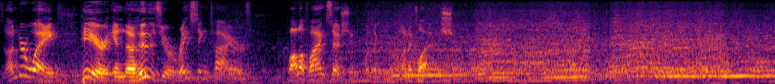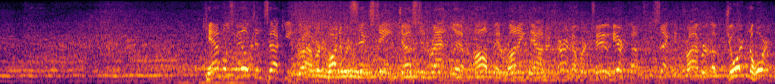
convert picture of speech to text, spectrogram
is underway here in the Hoosier Racing Tires qualifying session for the Carolina Clash. Campbellsville, Kentucky driver, car number 16, Justin Ratliff, off and running down to turn number two. Here comes the second driver of Jordan Horton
